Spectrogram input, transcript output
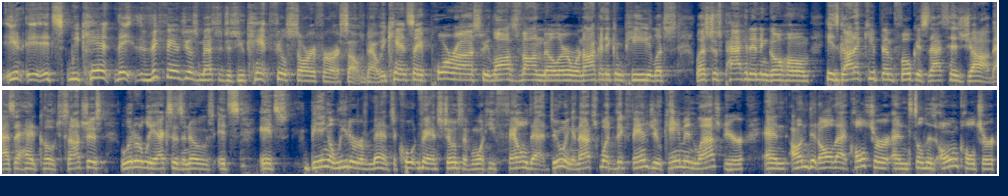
you, it's we can't they Vic Fangio's message is you can't feel sorry for ourselves now. We can't say poor us, we lost Von Miller, we're not going to compete. Let's let's just pack it in and go home. He's got to keep them focused. That's his job as a head coach. It's not just literally X's and O's. It's it's being a leader of men, to quote Vance Joseph, and what he failed at doing. And that's what Vic Fangio came in last year and undid all that culture and instilled his own culture,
